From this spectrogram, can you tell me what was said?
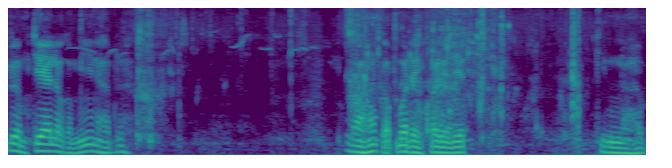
เริ่มแจ้แล้วกับมีนะครับเด้วยว่าเขากับบ่ได้ค่อยได้เด็ดกินนะครับ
